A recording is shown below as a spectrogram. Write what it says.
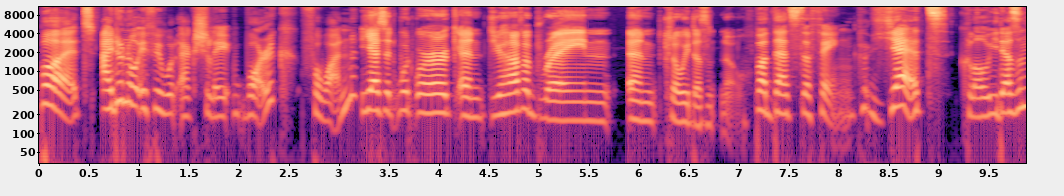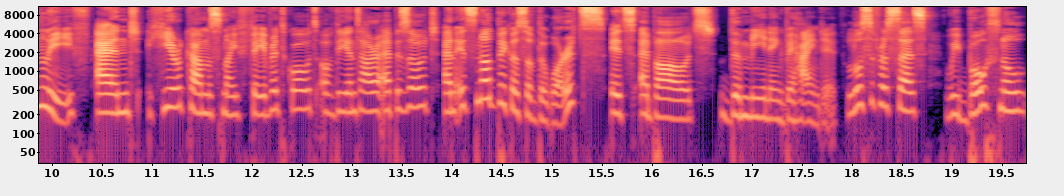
But I don't know if it would actually work, for one. Yes, it would work, and you have a brain, and Chloe doesn't know. But that's the thing. Yet, Chloe doesn't leave. And here comes my favorite quote of the entire episode. And it's not because of the words, it's about the meaning behind it. Lucifer says, We both know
